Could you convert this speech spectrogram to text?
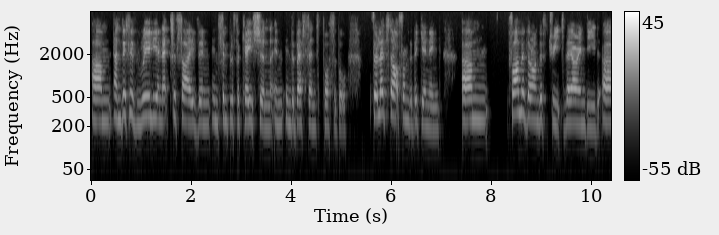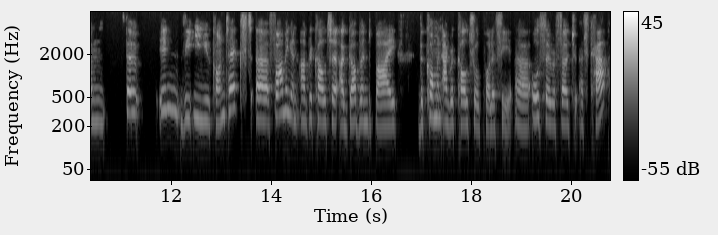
Um, and this is really an exercise in, in simplification in, in the best sense possible. So, let's start from the beginning. Um, farmers are on the street, they are indeed. Um, so, in the EU context, uh, farming and agriculture are governed by the Common Agricultural Policy, uh, also referred to as CAP.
